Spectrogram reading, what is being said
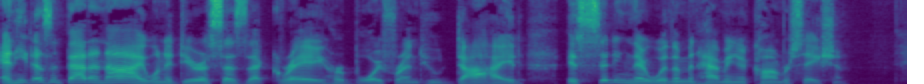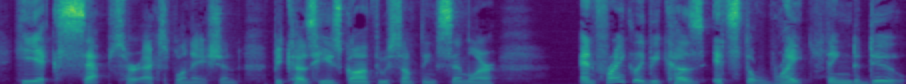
And he doesn't bat an eye when Adira says that Gray, her boyfriend who died, is sitting there with him and having a conversation. He accepts her explanation because he's gone through something similar, and frankly, because it's the right thing to do.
